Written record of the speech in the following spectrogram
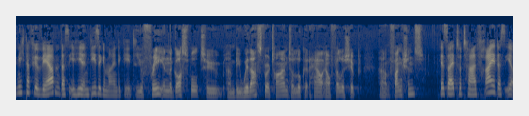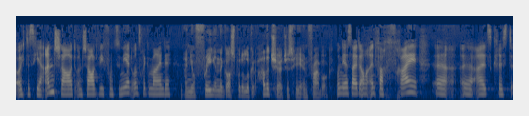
nicht dafür werben, dass ihr hier in diese Gemeinde geht. You're free in the gospel to um, be with us for a time to look at how our fellowship uh, functions. Ihr seid total frei, dass ihr euch das hier anschaut und schaut, wie funktioniert unsere Gemeinde. And you're free in the gospel to look at other churches here in Freiburg. Und ihr seid auch einfach frei äh, äh, als Christ,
